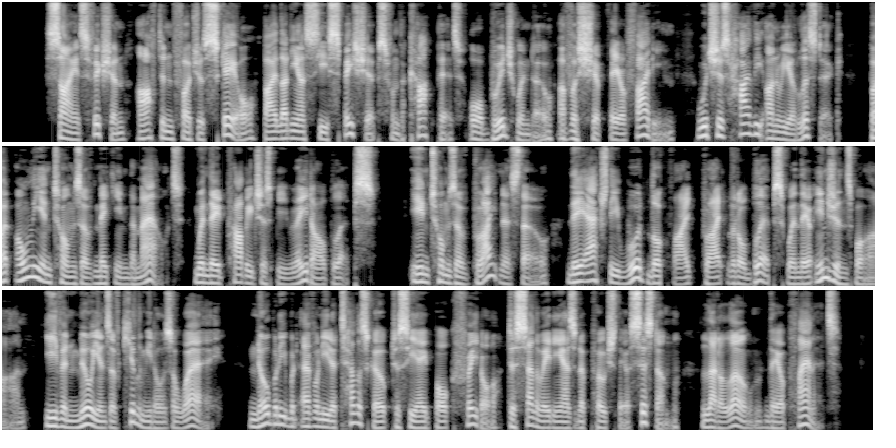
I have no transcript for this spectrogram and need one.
Science fiction often fudges scale by letting us see spaceships from the cockpit or bridge window of a ship they are fighting, which is highly unrealistic, but only in terms of making them out, when they'd probably just be radar blips. In terms of brightness, though, they actually would look like bright little blips when their engines were on, even millions of kilometers away. Nobody would ever need a telescope to see a bulk freighter decelerating as it approached their system, let alone their planet.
